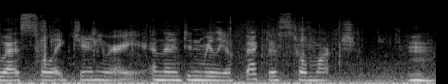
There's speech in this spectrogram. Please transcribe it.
U.S. till like January, and then it didn't really affect us till March. Mm.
